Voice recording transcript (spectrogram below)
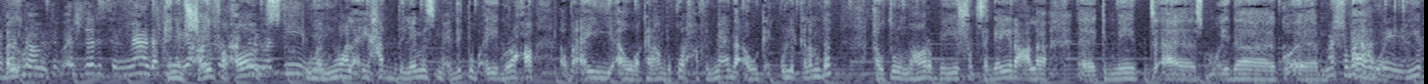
بس بالونة. ما بتبقاش دارس المعدة هنا مش شايفها خالص. وممنوع لأي حد لامس معدته بأي جراحة أو بأي أو كان عنده قرحة في المعدة أو كل الكلام ده أو طول النهار بيشرب سجاير على آه، كمية آه، اسمه إيه ده آه، قهوة. كتير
